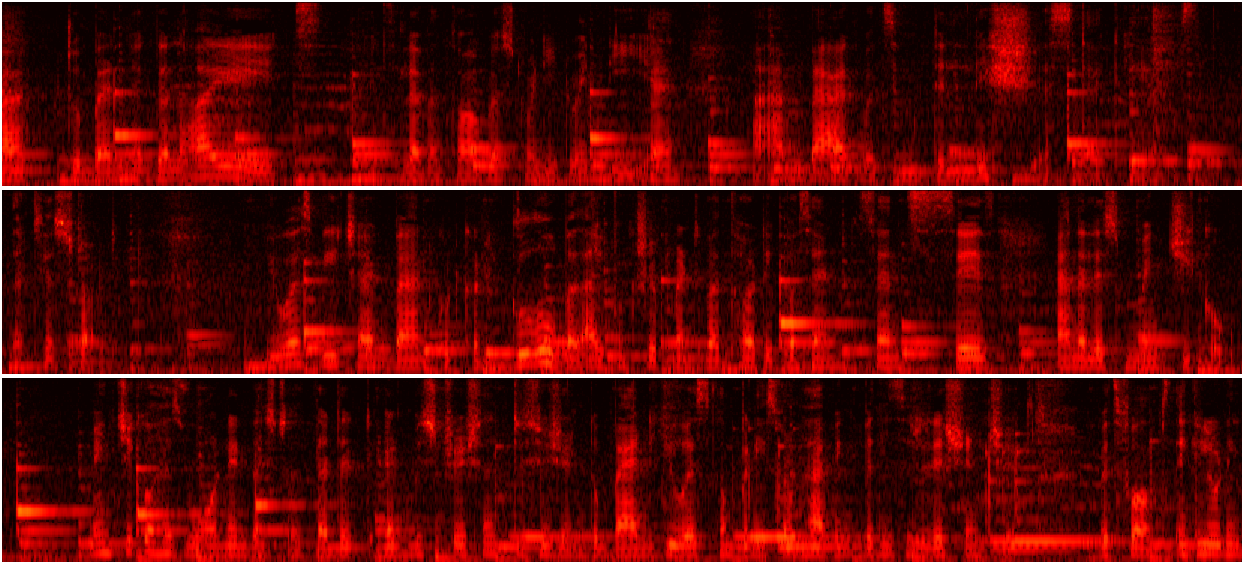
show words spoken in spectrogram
back to Bending the Lights. It's 11th August 2020, and I'm back with some delicious tech news. Let's get started. USB WeChat ban could cut global iPhone shipments by 30%, since says analyst Ming Chi Kuo. Ming Chi Kuo has warned investors that the administration's decision to ban US companies from having business relationships with firms, including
